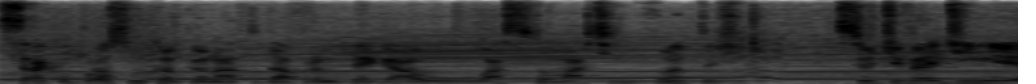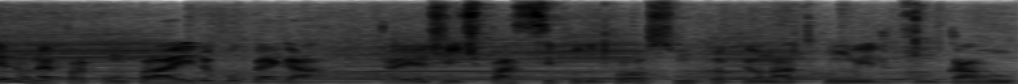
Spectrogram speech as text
Será que o próximo campeonato dá pra me pegar o Aston Martin Vantage? Se eu tiver dinheiro, né, pra comprar ele, eu vou pegar. Aí a gente participa do próximo campeonato com ele, que foi o carro,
